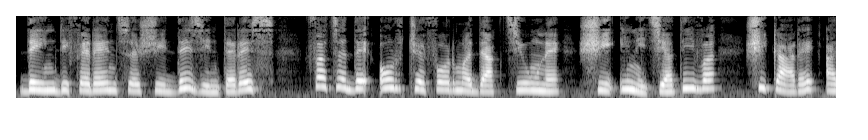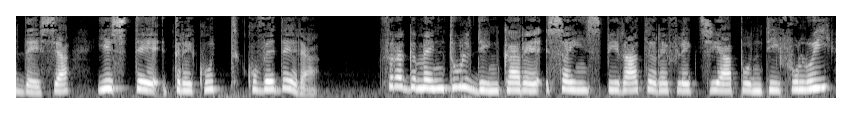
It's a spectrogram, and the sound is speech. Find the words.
de indiferență și dezinteres față de orice formă de acțiune și inițiativă și care, adesea, este trecut cu vederea. Fragmentul din care s-a inspirat reflexia pontifului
